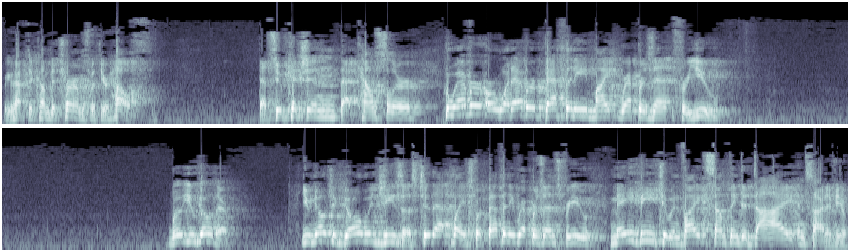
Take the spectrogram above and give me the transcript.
where you have to come to terms with your health. That soup kitchen, that counselor, whoever or whatever Bethany might represent for you. Will you go there? You know to go with Jesus to that place, what Bethany represents for you, may be to invite something to die inside of you.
